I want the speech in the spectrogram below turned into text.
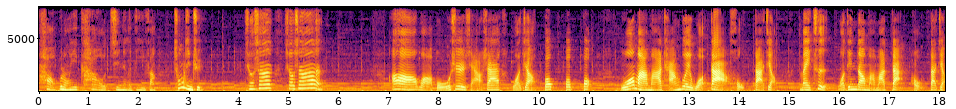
好不容易靠近那个地方，冲进去。小山，小山。啊、我不是小山，我叫啵啵啵。我妈妈常对我大吼大叫。每次我听到妈妈大吼大叫，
